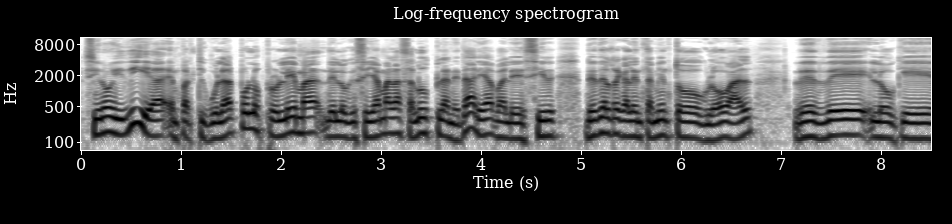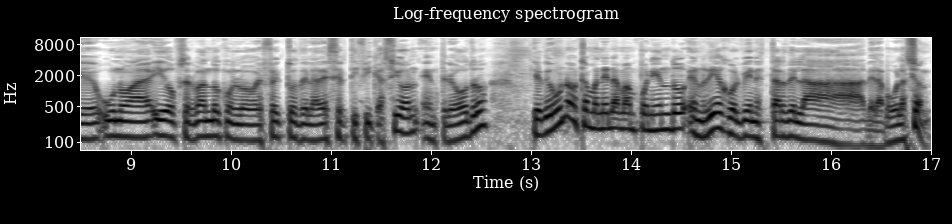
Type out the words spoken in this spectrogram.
sino hoy día en particular por los problemas de lo que se llama la salud planetaria, vale decir, desde el recalentamiento global, desde lo que uno ha ido observando con los efectos de la desertificación, entre otros, que de una u otra manera van poniendo en riesgo el bienestar de la, de la población.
